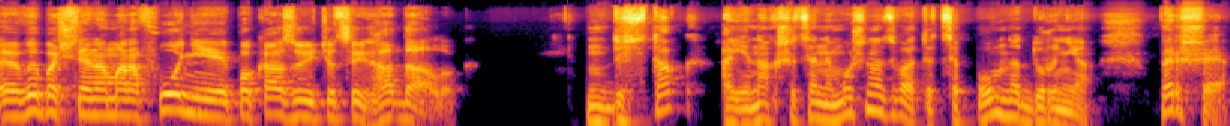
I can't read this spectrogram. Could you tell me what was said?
е, вибачте, на марафоні показують оцих гадалок. Ну, десь так, а інакше це не можна назвати. Це повна дурня. Перше,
